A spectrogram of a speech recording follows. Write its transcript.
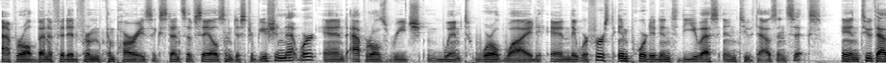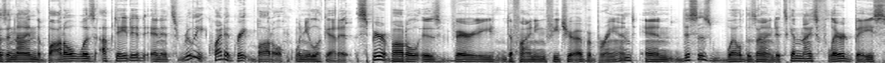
Aperol benefited from Campari's extensive sales and distribution network, and Aperol's reach went worldwide, and they were first imported into the US in 2006. In 2009, the bottle was updated, and it's really quite a great bottle when you look at it. Spirit bottle is very defining feature of a brand, and this is well designed. It's got a nice flared base.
